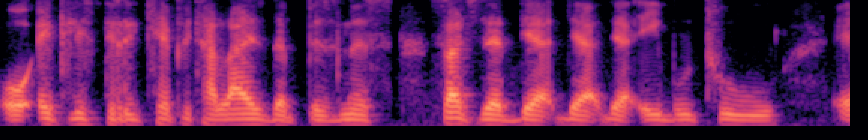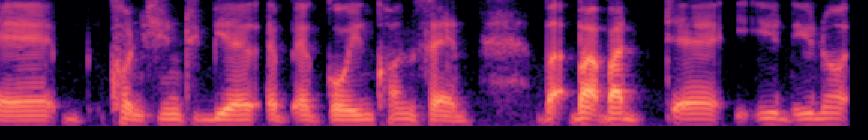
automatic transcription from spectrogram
or at least recapitalize the business such that they're, they're, they're able to uh, continue to be a, a, going concern. But but but uh, you, you, know,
